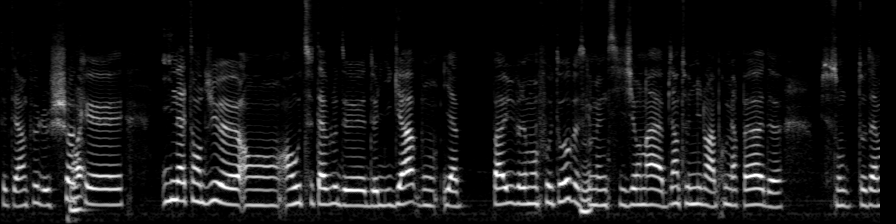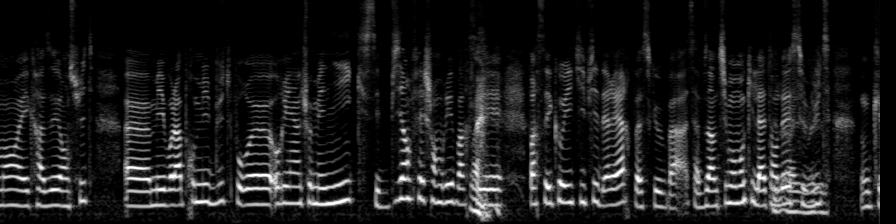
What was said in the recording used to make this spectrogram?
C'était un peu le choc inattendu en, haut de ce tableau de, de Liga. Bon, il y a pas eu vraiment photo parce que mm. même si Girona a bien tenu dans la première période, euh, se sont totalement écrasés ensuite. Euh, mais voilà, premier but pour euh, Aurélien Chouameni qui s'est bien fait chambrer par ses, par ses coéquipiers derrière parce que bah, ça faisait un petit moment qu'il attendait ce but. Donc,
